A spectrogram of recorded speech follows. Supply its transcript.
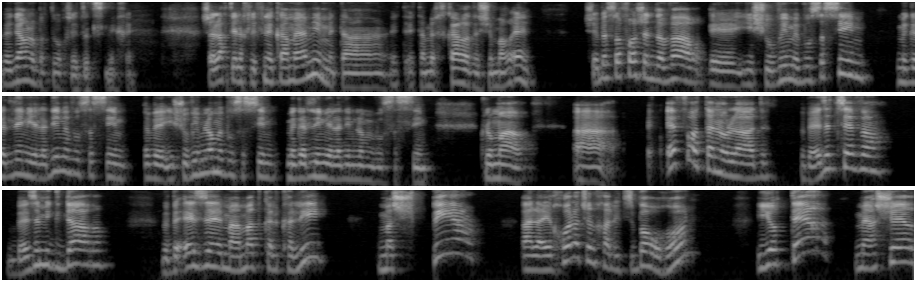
וגם לא בטוח שתצליחי. שלחתי לך לפני כמה ימים את, ה, את, את המחקר הזה שמראה שבסופו של דבר אה, יישובים מבוססים מגדלים ילדים מבוססים, ויישובים לא מבוססים מגדלים ילדים לא מבוססים. כלומר, איפה אתה נולד, באיזה צבע, באיזה מגדר ובאיזה מעמד כלכלי, משפיע על היכולת שלך לצבור הון יותר מאשר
